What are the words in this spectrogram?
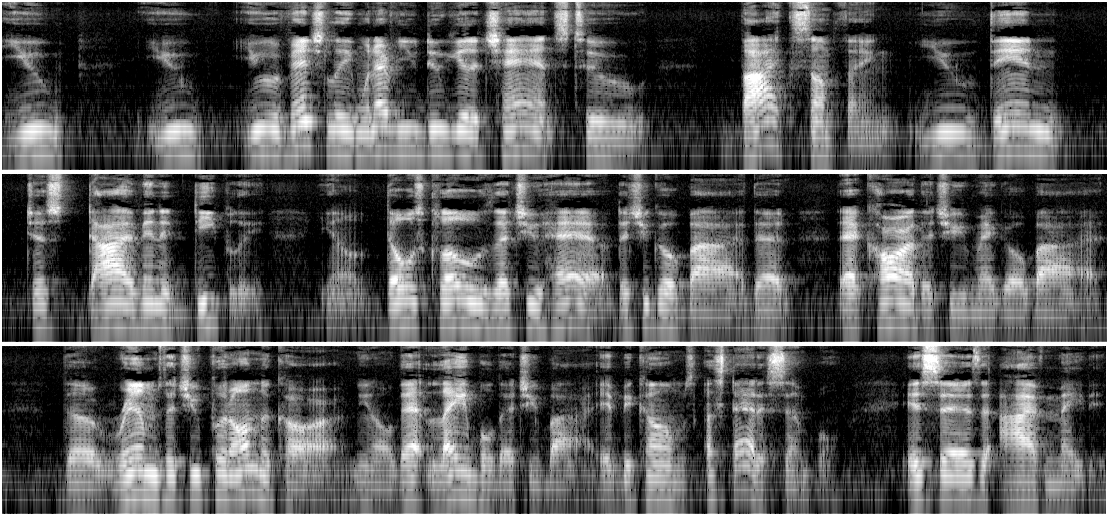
you, you, you eventually, whenever you do get a chance to buy something, you then just dive in it deeply you know those clothes that you have that you go buy that that car that you may go buy the rims that you put on the car you know that label that you buy it becomes a status symbol it says that i've made it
